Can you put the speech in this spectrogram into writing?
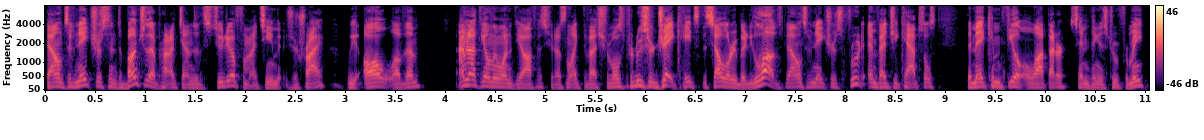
Balance of Nature sent a bunch of their product down to the studio for my team to try. We all love them. I'm not the only one at the office who doesn't like the vegetables. Producer Jake hates the celery, but he loves Balance of Nature's fruit and veggie capsules that make him feel a lot better. Same thing is true for me.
